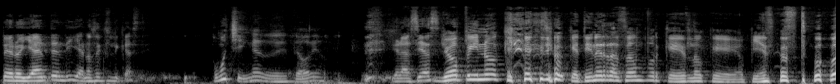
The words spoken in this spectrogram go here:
pero ya entendí, ya nos explicaste. ¿Cómo chingas, güey? Te odio. Gracias. Yo opino que, que tienes razón porque es lo que piensas tú.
